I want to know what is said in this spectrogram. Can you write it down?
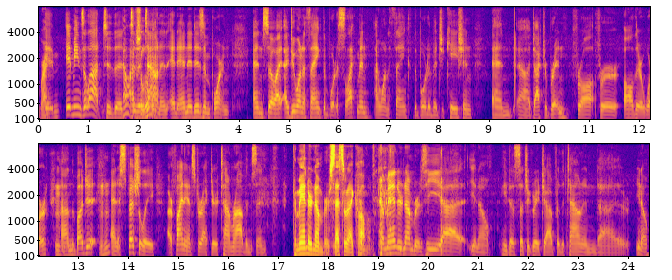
Right. it, it means a lot to the to absolutely. the town and, and, and it is important. And so I, I do want to thank the Board of Selectmen. I want to thank the Board of Education and uh, Dr. Britton for all for all their work Mm-hmm. on the budget, and especially our finance director Tom Robinson. Commander numbers. That's what I call him, Commander numbers. He, uh, you know, he does such a great job for the town, and uh, you know,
